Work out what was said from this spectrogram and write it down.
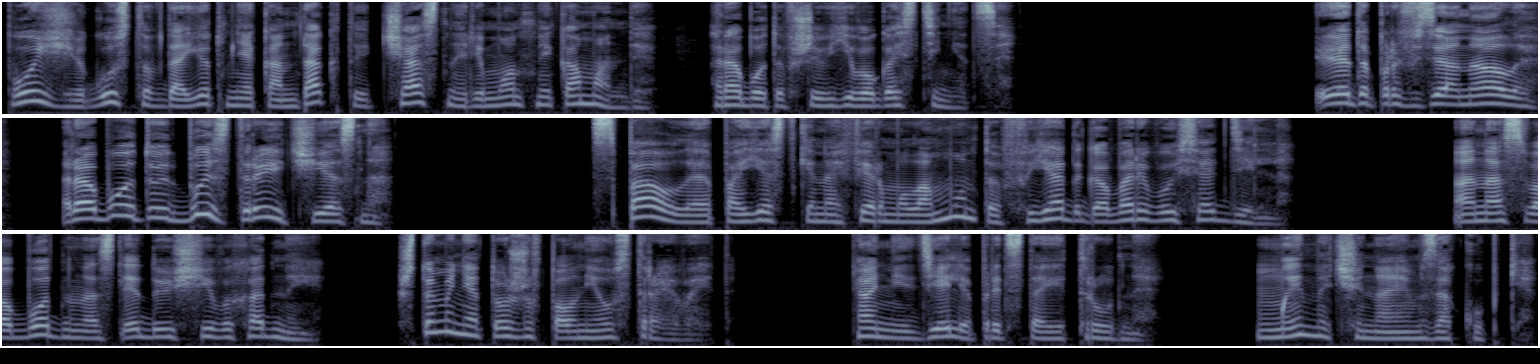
Позже Густав дает мне контакты частной ремонтной команды, работавшей в его гостинице. «Это профессионалы, работают быстро и честно». С Паулой о поездке на ферму Ламонтов я договариваюсь отдельно. Она свободна на следующие выходные, что меня тоже вполне устраивает. А неделя предстоит трудная. Мы начинаем закупки.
